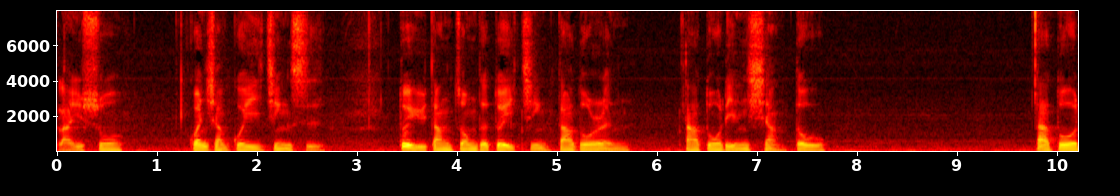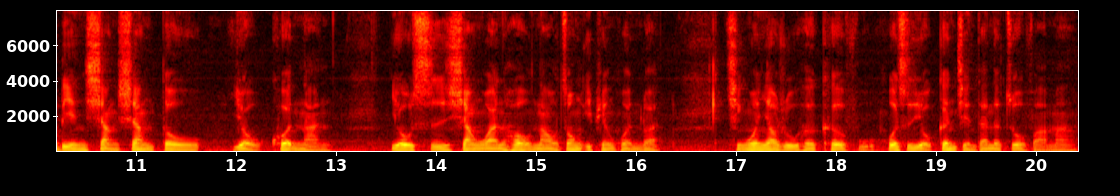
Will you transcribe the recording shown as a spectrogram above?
来说，观想皈依境时，对于当中的对境，大多人大多联想都大多连想象都有困难，有时想完后脑中一片混乱。请问要如何克服，或是有更简单的做法吗？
